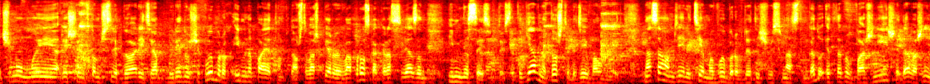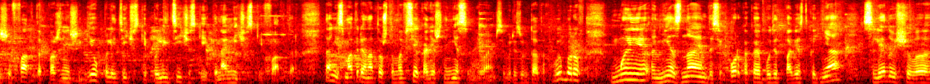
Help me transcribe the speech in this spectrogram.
Почему мы решили в том числе говорить об грядущих выборах? Именно поэтому, потому что ваш первый вопрос как раз связан именно с этим. То есть это явно то, что людей волнует. На самом деле тема выборов в 2018 году – это такой важнейший, да, важнейший фактор, важнейший геополитический, политический, экономический фактор. Да, несмотря на то, что мы все, конечно, не сомневаемся в результатах выборов, мы не знаем до сих пор, какая будет повестка дня следующего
